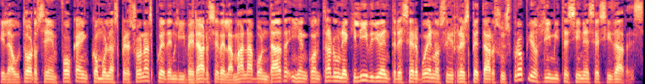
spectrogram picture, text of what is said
el autor se enfoca en cómo las personas pueden liberarse de la mala bondad y encontrar un equilibrio entre ser buenos y respetar sus propios límites y necesidades.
